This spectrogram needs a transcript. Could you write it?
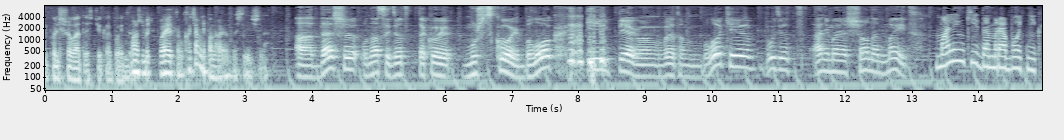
и фальшиватостью какой-то. Может быть, поэтому. Хотя мне понравилось лично. А дальше у нас идет такой мужской блок, и первым в этом блоке будет аниме Shonen Maid. Маленький домработник.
